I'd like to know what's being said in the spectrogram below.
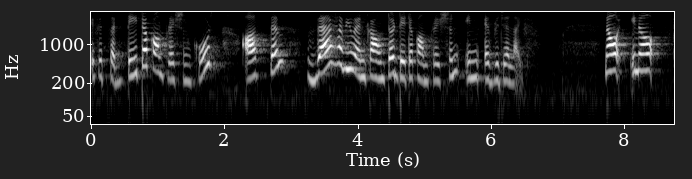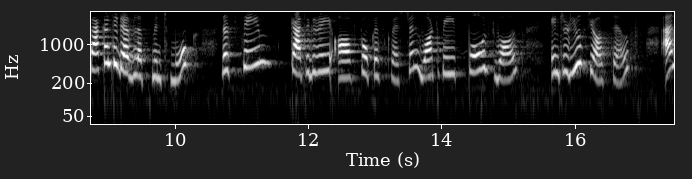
if it is a data compression course, ask them where have you encountered data compression in everyday life? Now in a faculty development MOOC, the same category of focus question what we posed was introduce yourself and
